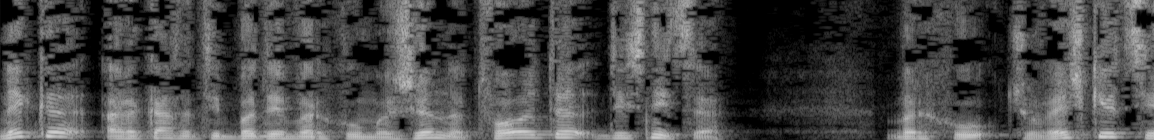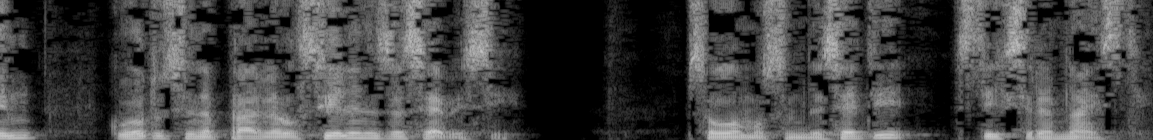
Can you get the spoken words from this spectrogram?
Нека ръката ти бъде върху мъжа на твоята десница, върху човешкият син, когато си направил силен за себе си. Псалом 80, стих 17.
